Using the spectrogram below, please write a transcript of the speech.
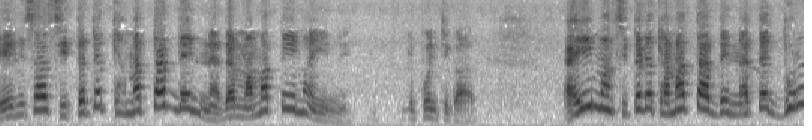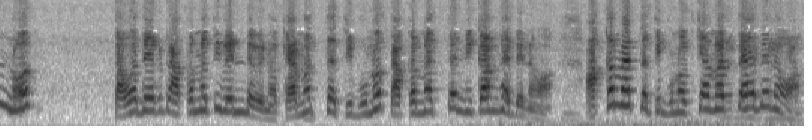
ඒ නිසා සිතට කැමැත්තක් දෙන්නේ දැන් මමත් එහෙමයි ඉන්නේ. පුංචි කාලේ. ඇයි මං සිතට කැමැත්තක් දෙන්නේ නැත්තේ දුන්නොත් තව දෙයකට අකමැති වෙන්න වෙනවා. කැමැත්ත තිබුණොත් අකමැත්ත නිකන් හැදෙනවා. අකමැත්ත තිබුණොත් කැමැත්ත හැදෙනවා.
